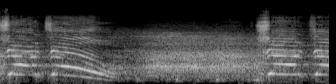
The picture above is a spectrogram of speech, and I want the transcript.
Giorgio! Giorgio!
